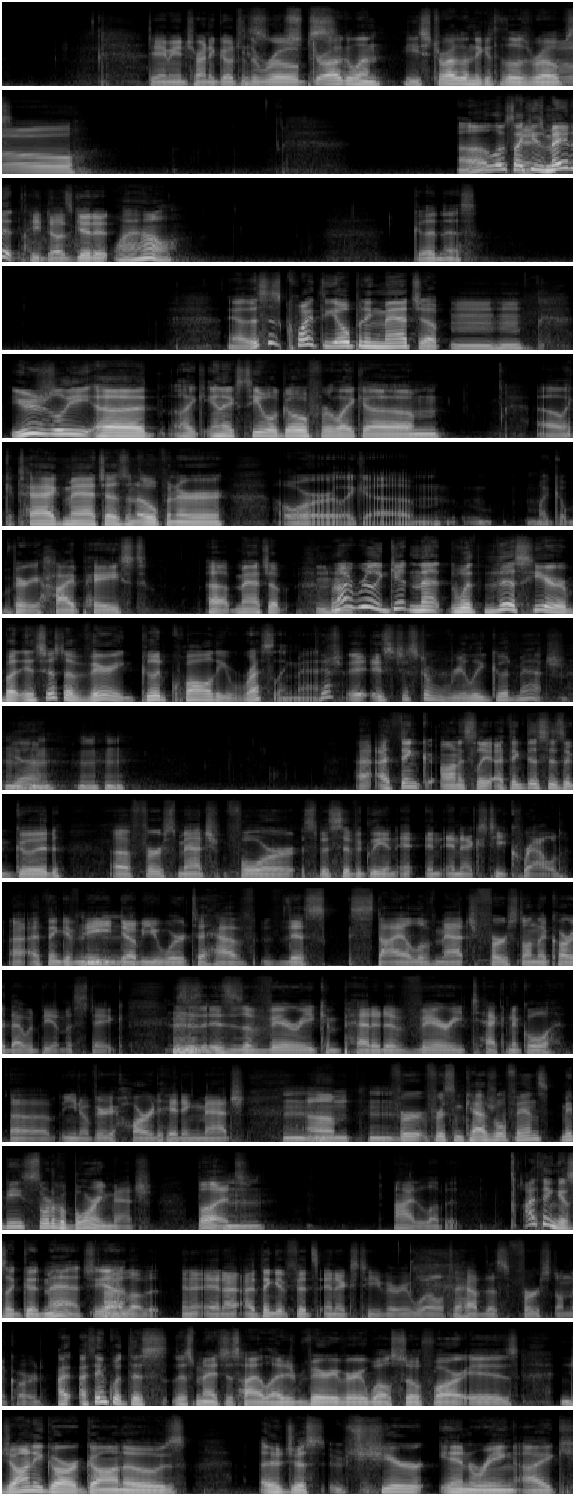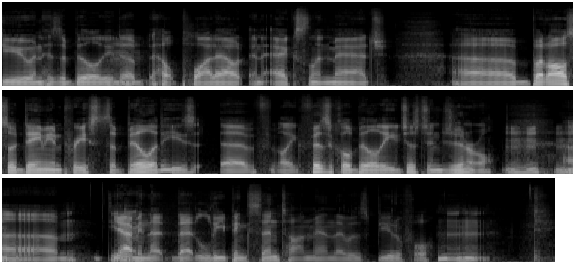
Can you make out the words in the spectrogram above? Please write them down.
Damian trying to go to He's the ropes. struggling. He's struggling to get to those ropes. Oh, Oh, looks like And- he's made it. he does get it. Wow. Goodness. Yeah, this is quite the opening matchup. Mm-hmm. Usually, uh, like NXT will go for like um, uh, like a tag match as an opener, or like um, like a very high paced uh matchup. We're not really getting that with this here, but it's just a very good quality wrestling match. Yeah, it's just a really good match. Yeah. Mm-hmm. I, I think honestly, I think this is a good uh, first match for specifically an, an NXT crowd. I, I think if AEW were to have this style of match first on the card, that would be a mistake. This is this is a very competitive, very technical, uh, you know, very hard hitting match. Um, for for some casual fans, maybe sort of a boring match, but I love it. I think it's a good match. Yeah, I love it, and and I, I think it fits NXT very well to have this first on the card. I, I think what this this match has highlighted very very well so far is Johnny Gargano's uh, just sheer in ring IQ and his ability to help plot out an excellent match. Uh, but also Damian Priest's abilities, uh, like physical ability, just in general. Mm-hmm, Um, Yeah, I mean that that leaping senton, man, that was beautiful.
